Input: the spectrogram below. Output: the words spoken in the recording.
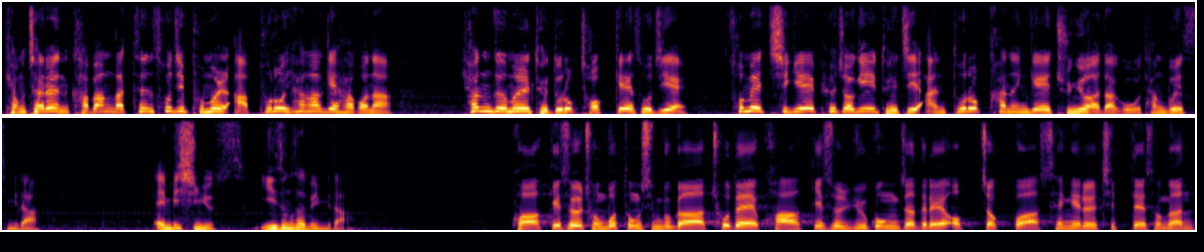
경찰은 가방 같은 소지품을 앞으로 향하게 하거나 현금을 되도록 적게 소지해 소매치기의 표적이 되지 않도록 하는 게 중요하다고 당부했습니다. MBC 뉴스 이승섭입니다. 과학기술정보통신부가 초대 과학기술 유공자들의 업적과 생애를 집대성한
